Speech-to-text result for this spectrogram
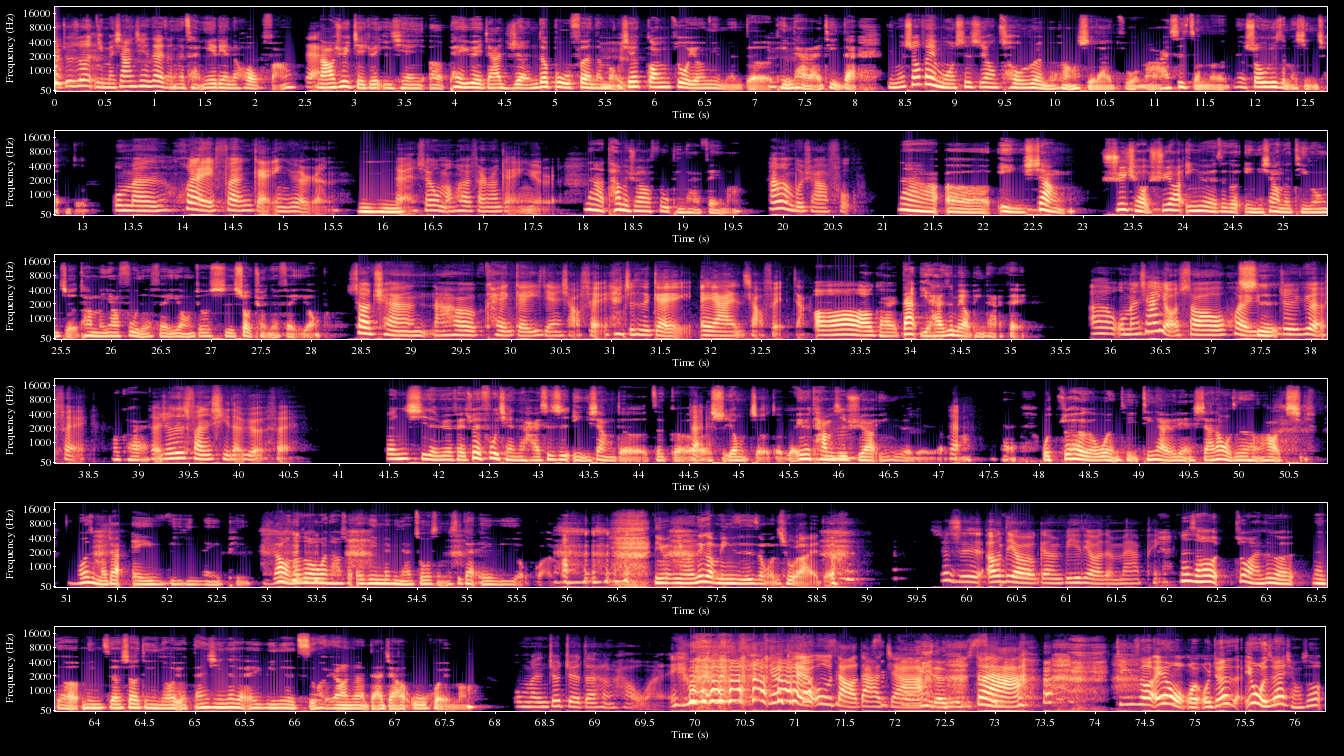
就是说你们镶嵌在整个产业链的后方，对然后去解决以前呃配乐加人的部分的某些工作，由你们嗯的平台来替代。你们收费模式是用抽润的方式来做吗？还是怎么那个收入是怎么形成的？我们会分给音乐人，嗯哼，对，所以我们会分润给音乐人，那他们需要付平台费吗？他们不需要付。那呃，影像需求需要音乐这个影像的提供者，他们要付的费用就是授权的费用。授权，然后可以给一点小费，就是给 AI 小费这样。哦，OK，但也还是没有平台费。呃，我们现在有时候会是就是月费，OK，对，就是分析的月费。分析的月费，所以付钱的还是是影像的这个使用者，对不对？因为他们是需要音乐的人对。OK，我最后一个问题听起来有点瞎，但我真的很好奇。为什么叫 A V mapping？你知道我那时候问他说 A V mapping 在做什么，是跟 A V 有关吗？你们你们那个名字是怎么出来的？就是 audio 跟 video 的 mapping。那时候做完这个那个名字的设定之后，有担心那个 A V 那个词会让让大家误会吗？我们就觉得很好玩，因为 因为可以误导大家。故意的是不是？对啊，听说，因为我我我觉得，因为我就在想说，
